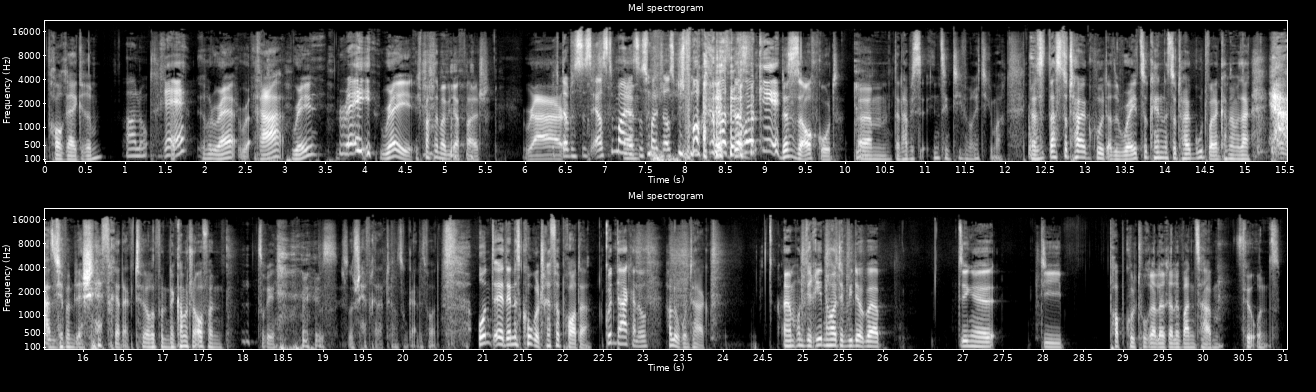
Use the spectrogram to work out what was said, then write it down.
Frau Rägrim. Hallo. Rä? Ra, Ra, Ray? Ray. Ray. Ich mache immer wieder falsch. Ra. Ich glaube, das ist das erste Mal, dass Ähm. du es falsch ausgesprochen hast, aber okay. Das ist auch gut. Ähm, dann habe ich es instinktiv immer richtig gemacht. Das, ist- das ist total cool. Also Ray zu kennen ist total gut, weil dann kann man mal sagen, ja, also ich habe mit der Chefredakteurin von, dann kann man schon aufhören zu reden. Das ist so Chefredakteur, ist so ein geiles Wort. Und äh, Dennis Kogel, Chefreporter. Guten Tag, hallo. Hallo, guten Tag. Ähm, und wir reden heute wieder über Dinge, die popkulturelle Relevanz haben für uns.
